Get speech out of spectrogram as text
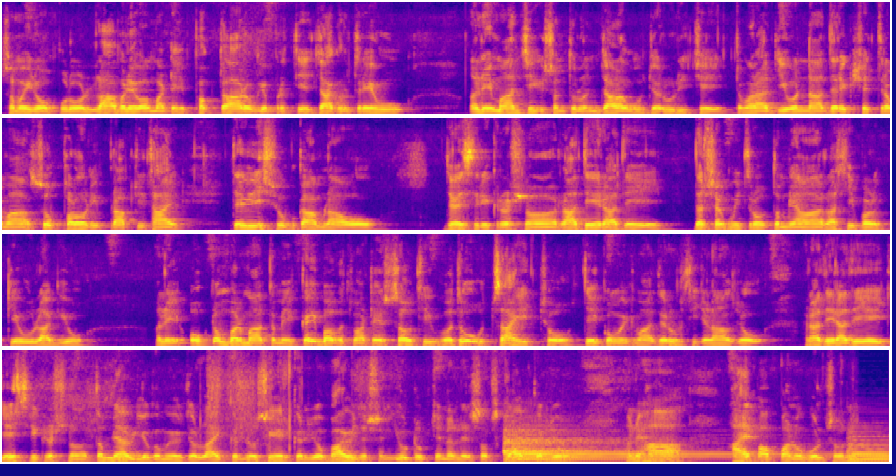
સમયનો પૂરો લાભ લેવા માટે ફક્ત આરોગ્ય પ્રત્યે જાગૃત રહેવું અને માનસિક સંતુલન જાળવવું જરૂરી છે. તમારા જીવનના દરેક ક્ષેત્રમાં શુભ ફળોની પ્રાપ્તિ થાય તેવી શુભકામનાઓ. જય શ્રી કૃષ્ણ. રાધે રાધે. દર્શક મિત્રો, તમને આ રાશિફળ કેવું લાગ્યું? અને ઓક્ટોબરમાં તમે કઈ બાબત માટે સૌથી વધુ ઉત્સાહિત છો તે કોમેન્ટમાં જરૂરથી જણાવજો. રાધે રાધે. જય શ્રી કૃષ્ણ. તમને આ વીડિયો ગમ્યો તો લાઈક કરજો, શેર કરજો. ભાવિ દર્શન યુટ્યુબ ચેનલને સબસ્ક્રાઈબ કરજો. અને હા હાઈપ આપવાનું ભૂલશો નહીં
